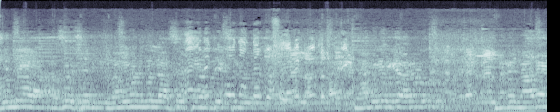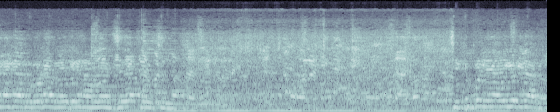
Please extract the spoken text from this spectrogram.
జిల్లా అసోసియేషన్ నల్గొండ జిల్లా అసోసియేషన్ అధ్యక్షులు యాదగిరి గారు మరి నారాయణ గారు కూడా వేదిక నమ్మవలసిగా కోరుతున్నారు చిట్టుపల్లి యాదగిరి గారు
